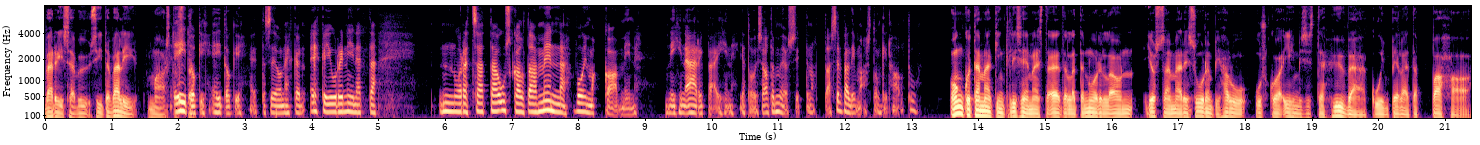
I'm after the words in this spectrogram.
värisävy siitä välimaastosta. Ei toki, ei toki. Että se on ehkä, ehkä juuri niin, että nuoret saattaa uskaltaa mennä voimakkaammin niihin ääripäihin ja toisaalta myös sitten ottaa sen välimaastonkin haltuun. Onko tämäkin kliseemäistä ajatella, että nuorilla on jossain määrin suurempi halu uskoa ihmisistä hyvää kuin pelätä pahaa?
